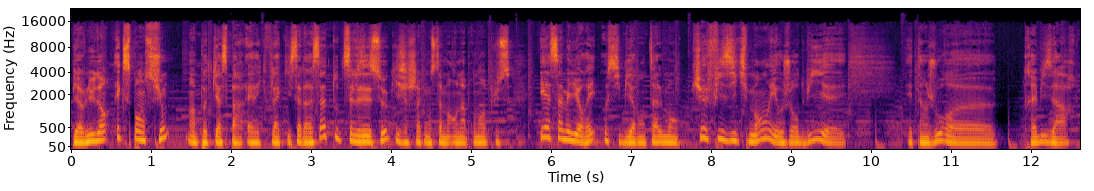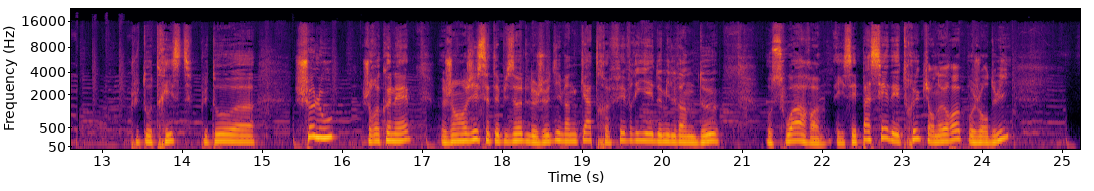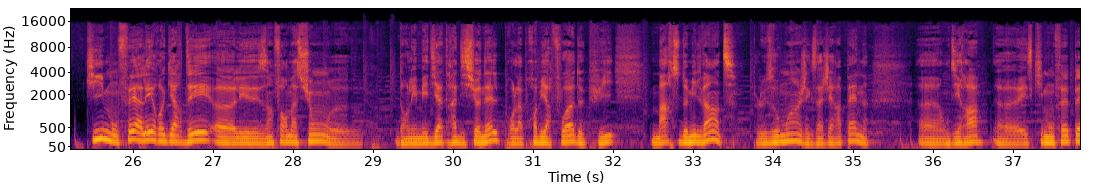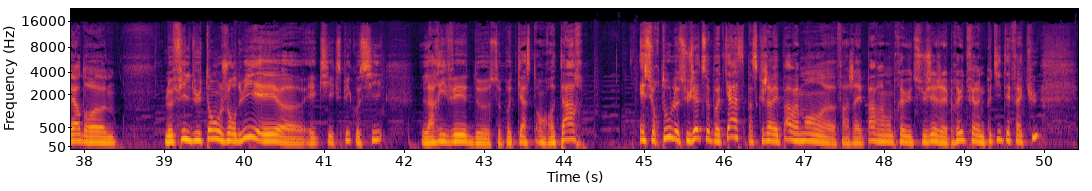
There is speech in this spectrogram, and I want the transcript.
Bienvenue dans Expansion, un podcast par Eric Flack qui s'adresse à toutes celles et ceux qui cherchent à constamment en apprendre plus et à s'améliorer aussi bien mentalement que physiquement. Et aujourd'hui est, un jour euh, très bizarre, plutôt triste, plutôt euh, chelou, je reconnais. J'enregistre cet épisode le jeudi 24 février 2022 au soir et il s'est passé des trucs en Europe aujourd'hui qui m'ont fait aller regarder euh, les informations dans les médias traditionnels pour la première fois depuis mars 2020, plus ou moins, j'exagère à peine, euh, on dira, et ce qui m'ont fait perdre le fil du temps aujourd'hui et, qui explique aussi l'arrivée de ce podcast en retard. Et surtout le sujet de ce podcast, parce que j'avais pas vraiment, enfin j'avais pas vraiment prévu de sujet, j'avais prévu de faire une petite FAQ.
